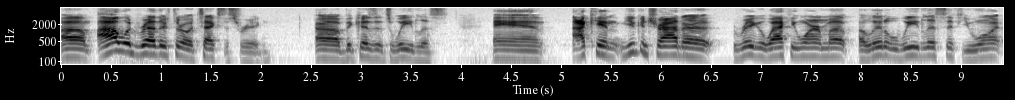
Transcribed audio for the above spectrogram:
Um, I would rather throw a Texas rig uh, because it's weedless, and I can you can try to rig a wacky worm up a little weedless if you want.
